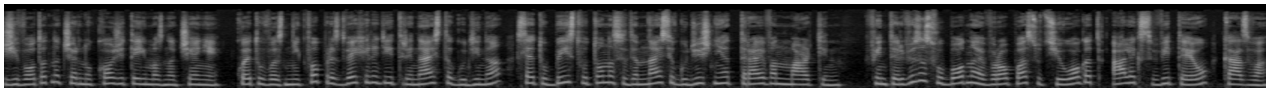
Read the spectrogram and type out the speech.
Животът на чернокожите има значение, което възниква през 2013 година след убийството на 17-годишния Трайван Мартин. В интервю за Свободна Европа социологът Алекс Витео казва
